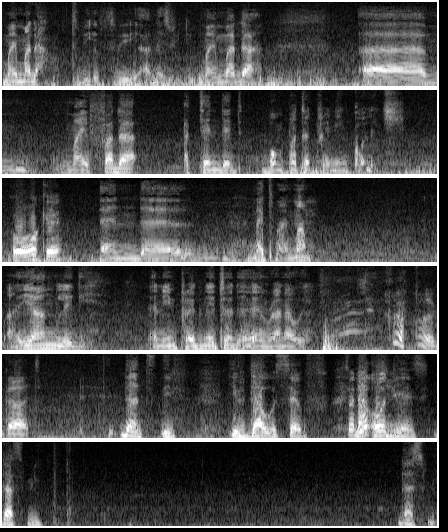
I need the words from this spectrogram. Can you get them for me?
my mother, to be to be honest with you, my mother, um, my father attended Bompata Training College Oh, okay. and uh, met my mom, a young lady, and impregnated her and ran away. Oh God. That's if if that was self So the that was you? audience. That's me. That's me.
